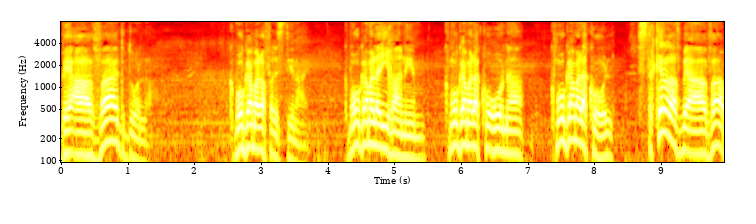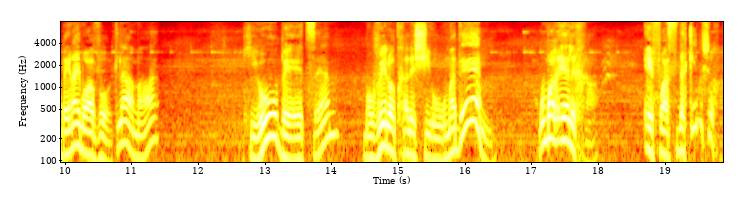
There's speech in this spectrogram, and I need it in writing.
באהבה גדולה, כמו גם על הפלסטינאים, כמו גם על האיראנים, כמו גם על הקורונה, כמו גם על הכל. תסתכל עליו באהבה, בעיניים אוהבות. למה? כי הוא בעצם מוביל אותך לשיעור מדהים. הוא מראה לך איפה הסדקים שלך.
